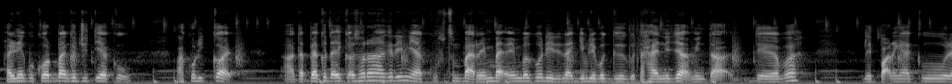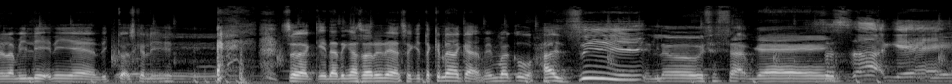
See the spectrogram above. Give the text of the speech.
hari ni aku korbankan cuti aku. Aku record. Uh, Tapi aku tak record seorang hari ni. Aku sempat rembat member aku dia Dia nak pergi beli burger. Aku tahan dia jap. Minta dia apa? Lepak dengan aku dalam bilik ni kan. Record sekali So okay dah dengar suara dia. So kita kenalkan member aku Haziq Hello, sesap gang. Sesak geng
